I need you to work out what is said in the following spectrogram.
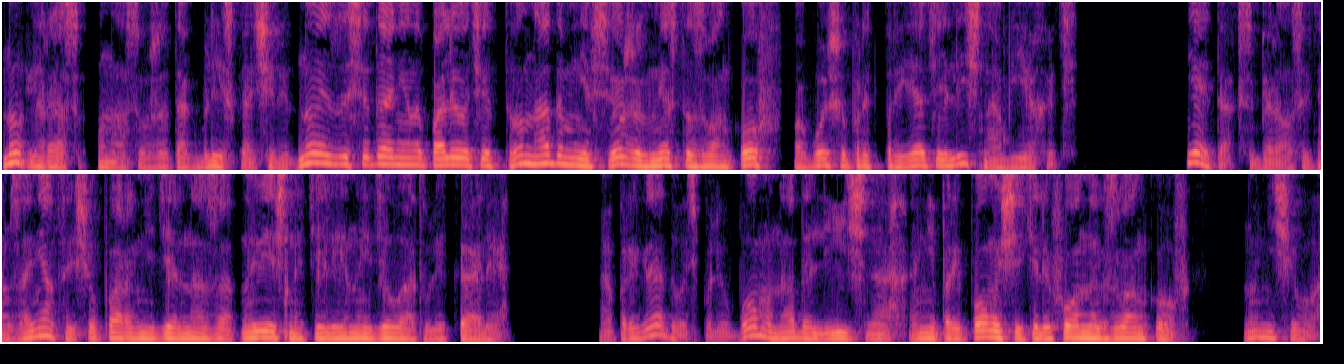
Ну и раз у нас уже так близко очередное заседание на полете, то надо мне все же вместо звонков побольше предприятий лично объехать. Я и так собирался этим заняться еще пару недель назад, но вечно те или иные дела отвлекали. А приглядывать по-любому надо лично, а не при помощи телефонных звонков. Ну ничего,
